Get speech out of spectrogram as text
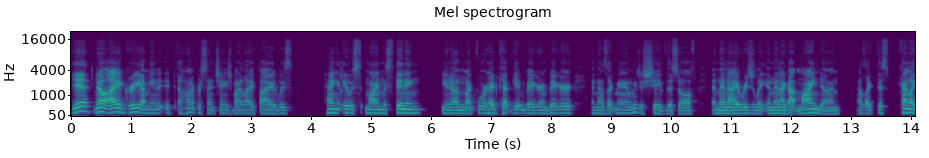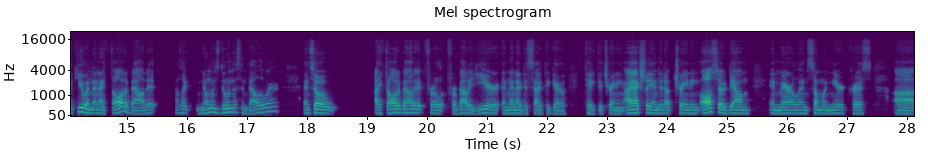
Yeah, no, I agree. I mean, it, it 100% changed my life. I was, hanging. It was mine was thinning, you know, and my forehead kept getting bigger and bigger. And I was like, man, let me just shave this off. And then I originally, and then I got mine done. I was like, this kind of like you. And then I thought about it. I was like, no one's doing this in Delaware. And so I thought about it for for about a year, and then I decided to go take the training. I actually ended up training also down in Maryland, someone near Chris, uh,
